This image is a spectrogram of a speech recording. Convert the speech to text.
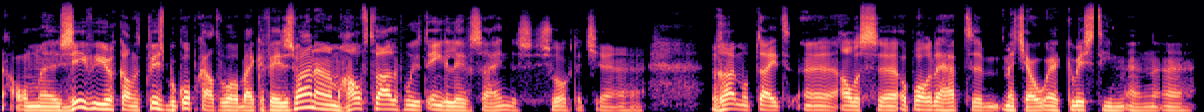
Nou, om uh, eh, 7 uur kan het quizboek opgehaald worden bij Café de Zwaan. En om half 12 moet het ingeleverd zijn. Dus zorg dat je ruim op tijd uh, alles op orde hebt met jouw quizteam. En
